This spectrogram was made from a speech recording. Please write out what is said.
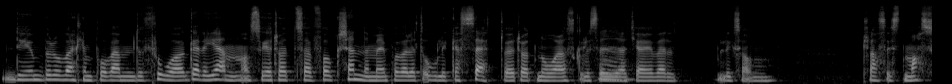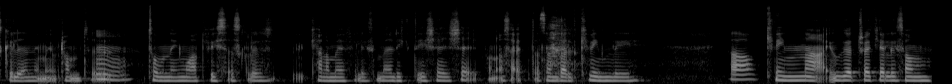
det beror verkligen på vem du frågar igen. Alltså jag tror att så här, folk känner mig på väldigt olika sätt och jag tror att några skulle säga att jag är väldigt liksom klassiskt maskulin i min framtoning och att vissa skulle kalla mig för liksom en riktig tjej-tjej på något sätt. Alltså en väldigt kvinnlig Ja. kvinna. Och jag tror att jag liksom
